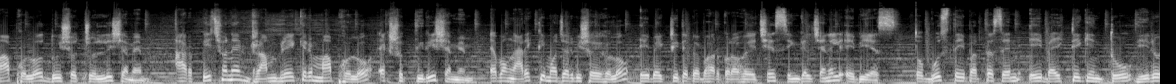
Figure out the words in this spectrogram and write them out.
মাপ হলো দুইশো চল্লিশ এমএম আর পিছনের ড্রাম ব্রেকের মাপ হলো একশো তিরিশ এমএম এবং আরেকটি মজার বিষয় হলো, এই বাইকটিতে ব্যবহার করা হয়েছে সিঙ্গেল চ্যানেল এবিএস তো বুঝতেই পারতেছেন, এই বাইকটি কিন্তু Hero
